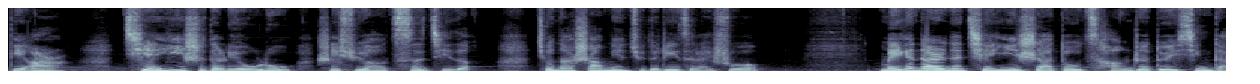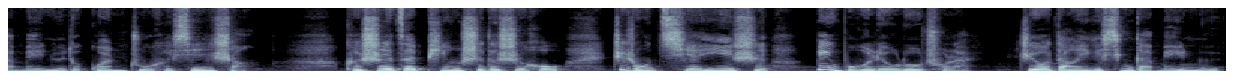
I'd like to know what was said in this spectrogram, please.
第二，潜意识的流露是需要刺激的。就拿上面举的例子来说，每个男人的潜意识啊都藏着对性感美女的关注和欣赏，可是，在平时的时候，这种潜意识并不会流露出来。只有当一个性感美女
